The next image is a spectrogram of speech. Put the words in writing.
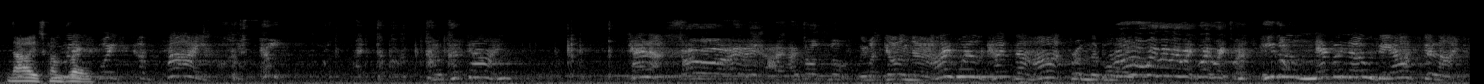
Now he's come Foolish through. waste of time. Khemu! Out of time. Tell us. So, I, I, I don't know. We must go now. I will cut the heart from the boy. No, no, wait, wait, wait, wait, wait, wait. He will never know the afterlife.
